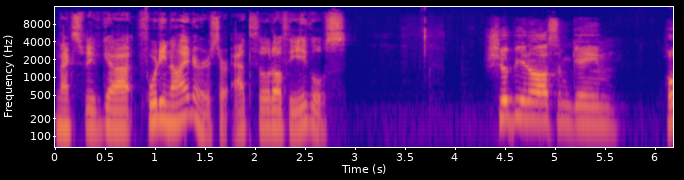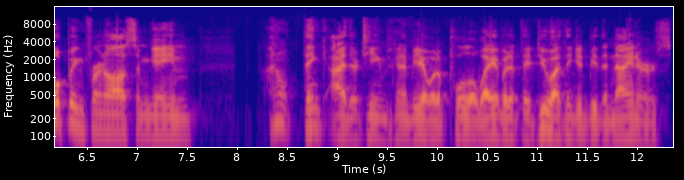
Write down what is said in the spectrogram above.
Next, we've got 49ers are at the Philadelphia Eagles. Should be an awesome game. Hoping for an awesome game. I don't think either team's going to be able to pull away, but if they do, I think it'd be the Niners.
